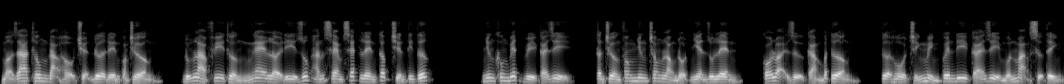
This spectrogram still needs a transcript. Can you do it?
mở ra thông đạo hậu chuyện đưa đến quảng trường, đúng là phi thường nghe lời đi giúp hắn xem xét lên cấp chiến tin tức. Nhưng không biết vì cái gì, tần trường phong nhưng trong lòng đột nhiên run lên, có loại dự cảm bất tưởng tựa hồ chính mình quên đi cái gì muốn mạng sự tình.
